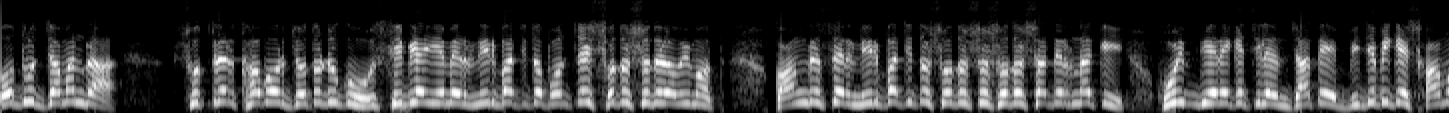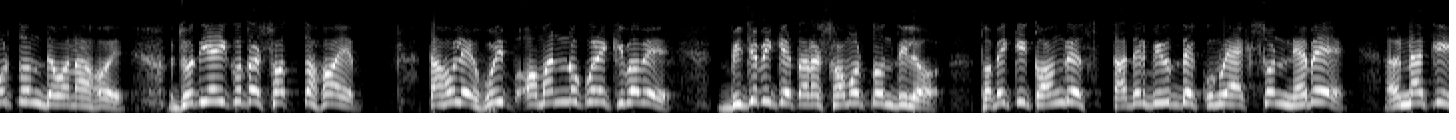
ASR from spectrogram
বদরুজ্জামানরা সূত্রের খবর, যতটুকু সিবিআইএম এর নির্বাচিত পঞ্চায়েত সদস্যদের অভিমত, কংগ্রেসের নির্বাচিত সদস্য সদস্যদের নাকি হুইপ দিয়ে রেখেছিলেন যাতে বিজেপিকে সমর্থন দেওয়া না হয়। যদি এই কথা সত্য হয়, তাহলে হুইপ অমান্য করে কীভাবে বিজেপিকে তারা সমর্থন দিল? তবে কি কংগ্রেস তাদের বিরুদ্ধে কোনো অ্যাকশন নেবে? নাকি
